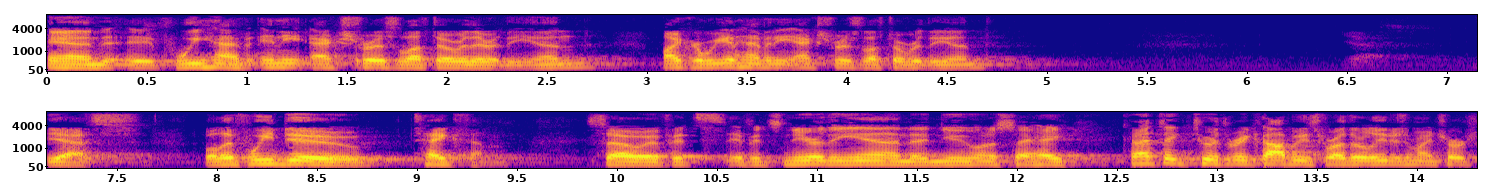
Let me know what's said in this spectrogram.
And if we have any extras left over there at the end, Mike, are we going to have any extras left over at the end? Yes. Yes. Well, if we do, take them. So if it's if it's near the end and you want to say, hey, can I take two or three copies for other leaders in my church?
